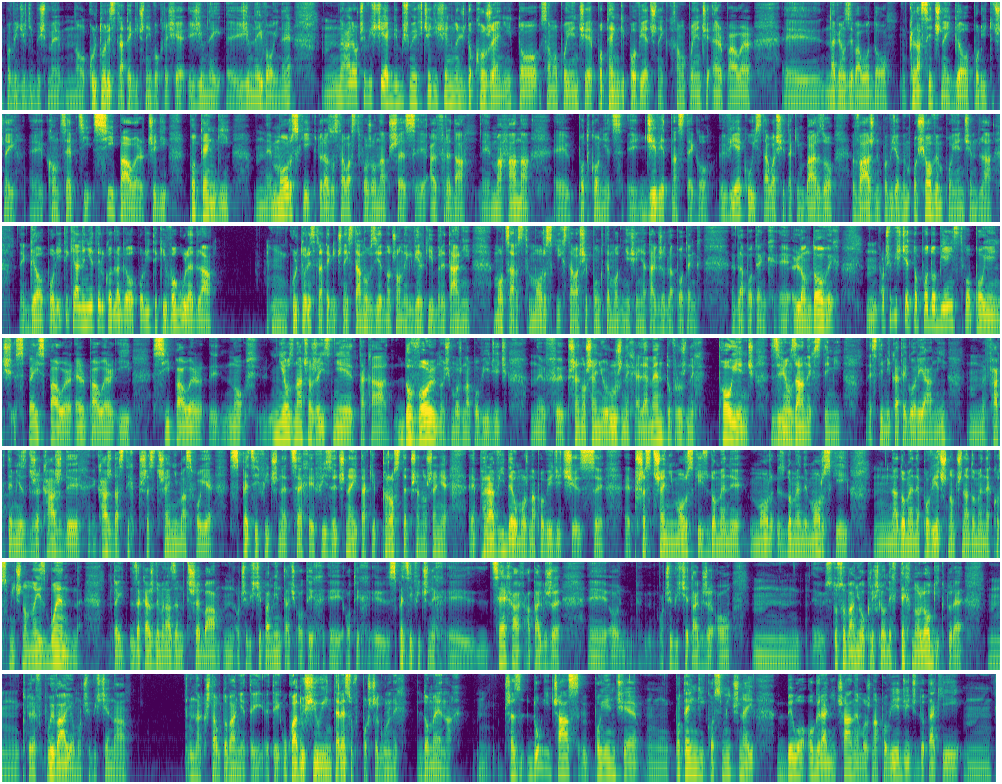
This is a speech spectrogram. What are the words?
powiedzielibyśmy, no, kultury strategicznej w okresie zimnej, zimnej wojny. No ale oczywiście, jak gdybyśmy chcieli sięgnąć do korzeni, to samo pojęcie potęgi powietrznej, samo pojęcie air power y, nawiązywało do klasycznej geopolitycznej y, koncepcji sea power, czyli potęgi y, morskiej, która została stworzona przez Alfreda Mahana pod koniec XIX wieku i stała się takim bardzo ważnym, powiedziałbym, osiowym pojęciem dla geopolityki, ale nie tylko dla geopolityki, w ogóle dla kultury strategicznej Stanów Zjednoczonych, Wielkiej Brytanii, mocarstw morskich, stała się punktem odniesienia także dla potęg, dla potęg y, lądowych. Hmm, oczywiście to podobieństwo pojęć space power, air power i sea power y, no, nie oznacza, że istnieje taka dowolność, można powiedzieć, w przenoszeniu różnych elementów, różnych pojęć związanych z tymi, z tymi kategoriami. Mm, faktem jest, że każdy, każda z tych przestrzeni ma swoje specyficzne cechy fizyczne i takie proste przenoszenie e, prawideł, można powiedzieć, z e, przestrzeni morskiej, z domeny, mor, z domeny morskiej mm, na domenę powietrzną czy na domenę kosmiczną, no jest błędne. Tutaj za każdym razem trzeba mm, oczywiście pamiętać o tych, e, o tych specyficznych cechach, a także o, oczywiście także o stosowaniu określonych technologii, które, mm, które wpływają oczywiście na, na kształtowanie tej, tej układu sił i interesów w poszczególnych domenach. Przez długi czas pojęcie mm, potęgi kosmicznej było ograniczane, można powiedzieć, do takiej mm,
